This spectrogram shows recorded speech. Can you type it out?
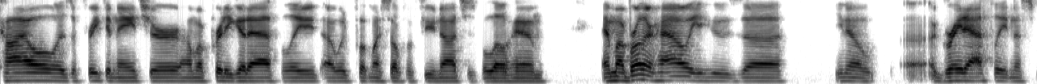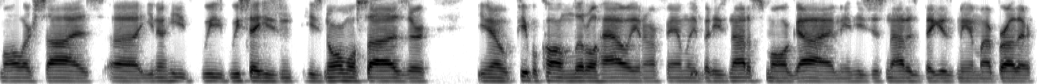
Kyle is a freak of nature. I'm a pretty good athlete. I would put myself a few notches below him. And my brother Howie, who's uh, you know a great athlete in a smaller size. Uh, you know, he we we say he's he's normal size, or you know, people call him Little Howie in our family, but he's not a small guy. I mean, he's just not as big as me and my brother.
